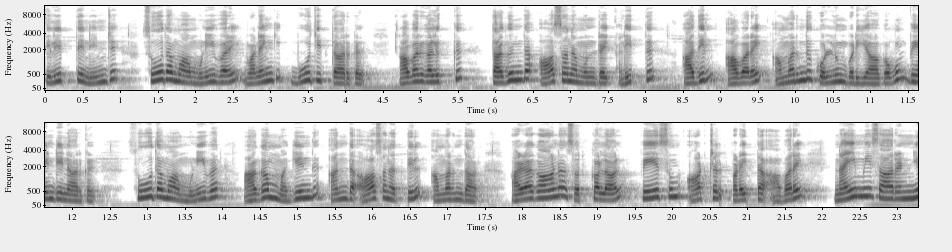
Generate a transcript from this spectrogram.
சிலிர்த்து நின்று சூதமாமுனிவரை வணங்கி பூஜித்தார்கள். அவர்களுக்கு தகுந்த ஆசனமொன்றை அளித்து அதில் அவரை அமர்ந்து கொள்ளும்படியாகவும் வேண்டினார்கள். சூதமாமுனிவர் அகம் மகிழ்ந்து அந்த ஆசனத்தில் அமர்ந்தார். அழகான சொற்களால் பேசும் ஆற்றல் படைத்த அவரை நைமிசாரண்ய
